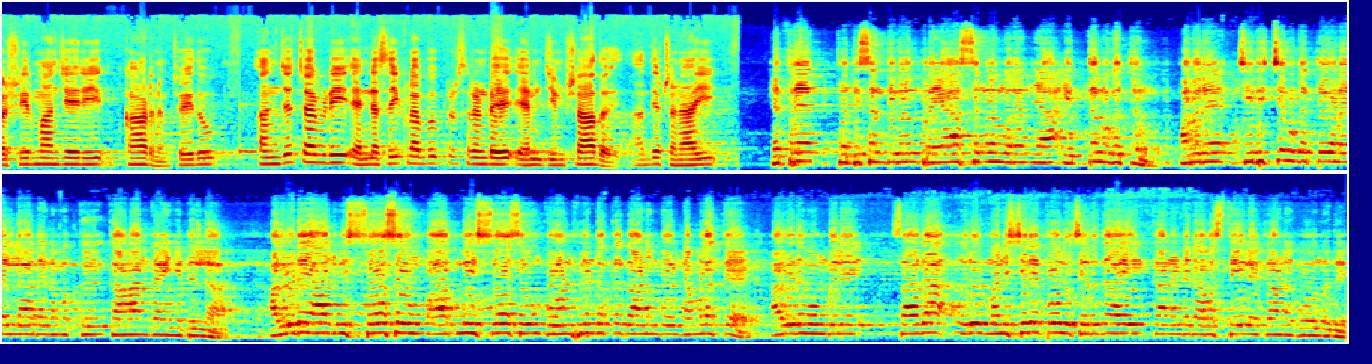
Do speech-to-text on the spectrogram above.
Basheer Mancheri ഉദ്ഘാടനം ചെയ്തു. Anchachavadi N S C club president M Jimshad അധ്യക്ഷനായി എത്ര പ്രതിസന്ധികളും പ്രയാസങ്ങളും നിറഞ്ഞ യുദ്ധമുഖത്തും അവർ ചിരിച്ച മുഖത്തോടെ അല്ലാതെ നമുക്ക് കാണാൻ കഴിഞ്ഞിട്ടില്ല. അവരുടെ ആ വിശ്വാസവും ആത്മവിശ്വാസവും കോൺഫിഡന്റ് ഒക്കെ കാണുമ്പോൾ നമ്മളൊക്കെ അവരുടെ മുമ്പിൽ സാധാ ഒരു മനുഷ്യരെ പോലെ ചെറുതായി കാണേണ്ട ഒരു അവസ്ഥയിലേക്കാണ് പോകുന്നത്.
